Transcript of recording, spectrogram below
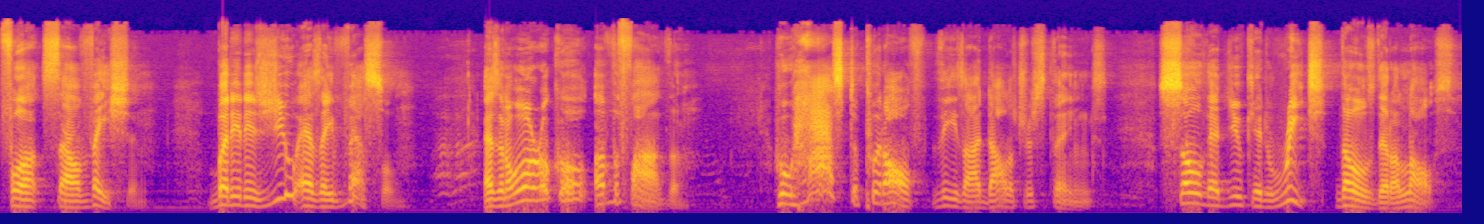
for salvation. But it is you as a vessel, as an oracle of the Father, who has to put off these idolatrous things so that you can reach those that are lost.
